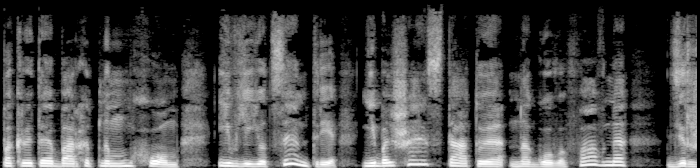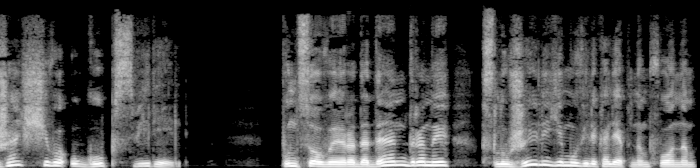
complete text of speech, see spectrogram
покрытая бархатным мхом, и в ее центре небольшая статуя ногого фавна, держащего у губ свирель. Пунцовые рододендроны служили ему великолепным фоном,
